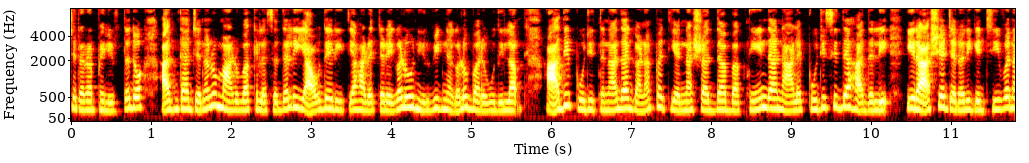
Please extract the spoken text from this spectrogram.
ಜನರ ಮೇಲಿರ್ತದೋ ಅಂಥ ಜನರು ಮಾಡುವ ಕೆಲಸದಲ್ಲಿ ಯಾವುದೇ ರೀತಿಯ ಅಡೆತಡೆಗಳು, ನಿರ್ವಿಘ್ನಗಳು ಬರುವುದಿಲ್ಲ. ಆದಿ ಪೂಜಿತನಾದ ಗಣಪತಿಯನ್ನ ಶ್ರದ್ಧಾ ಭಕ್ತಿಯಿಂದ ನಾಳೆ ಪೂಜಿಸಿದ್ದೇ ಆದಲ್ಲಿ ಈ ರಾಶಿಯ ಜನರಿಗೆ ಜೀವನ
